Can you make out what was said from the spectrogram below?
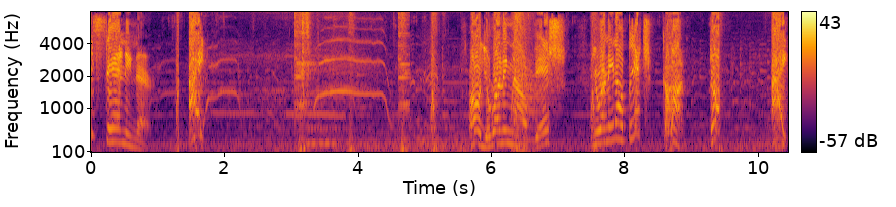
always standing there? Hey! Oh, you're running now, bitch! You're running now, bitch! Come on! Don't! Hey!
